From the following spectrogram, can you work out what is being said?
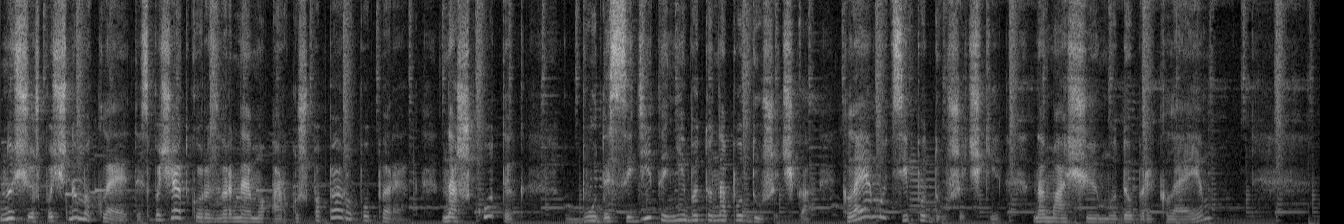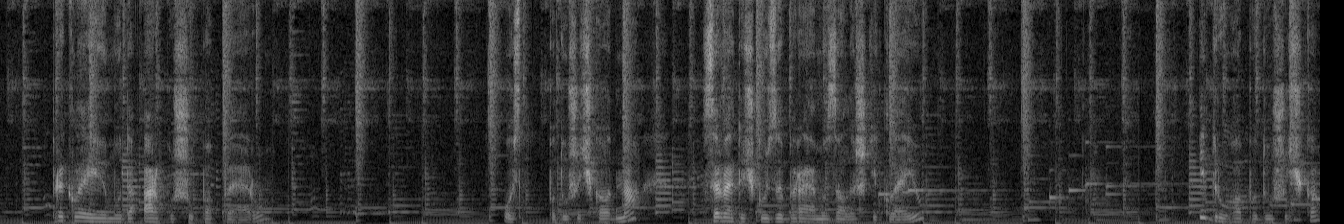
Ну що ж, почнемо клеїти. Спочатку розвернемо аркуш паперу поперек. Наш котик буде сидіти нібито на подушечках. Клеїмо ці подушечки, намащуємо добре клеєм, приклеюємо до аркушу паперу. Ось подушечка одна. Серветочкою забираємо залишки клею. І друга подушечка.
